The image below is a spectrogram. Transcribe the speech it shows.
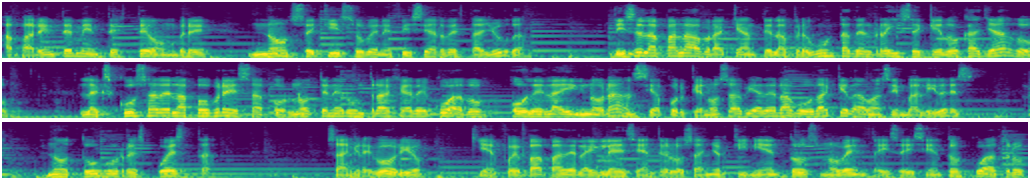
Aparentemente este hombre no se quiso beneficiar de esta ayuda. Dice la palabra que ante la pregunta del rey se quedó callado. La excusa de la pobreza por no tener un traje adecuado o de la ignorancia porque no sabía de la boda quedaban sin validez. No tuvo respuesta. San Gregorio, quien fue papa de la iglesia entre los años 590 y 604,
